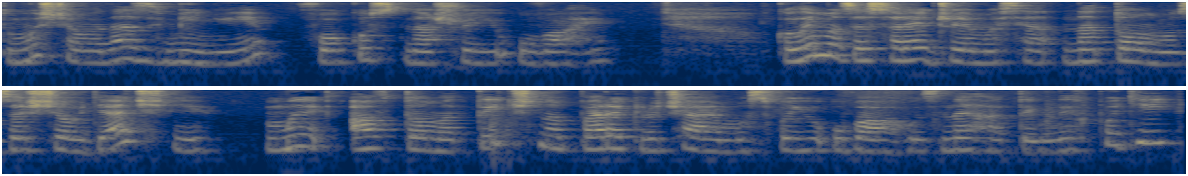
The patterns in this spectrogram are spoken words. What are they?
Тому що вона змінює фокус нашої уваги. Коли ми зосереджуємося на тому, за що вдячні, ми автоматично переключаємо свою увагу з негативних подій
